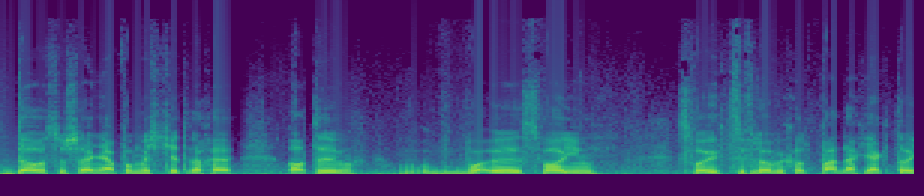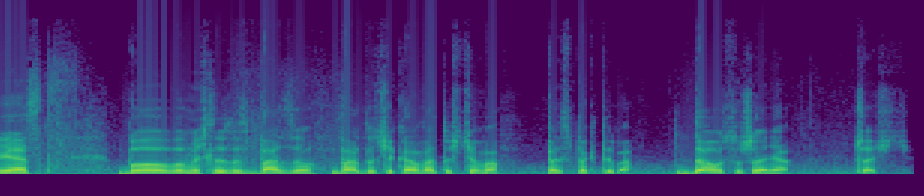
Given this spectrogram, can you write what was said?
do usłyszenia, pomyślcie trochę o tym swoim swoich cyfrowych odpadach, jak to jest, bo, bo myślę, że to jest bardzo, bardzo ciekawa, wartościowa perspektywa. Do usłyszenia. Cześć.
